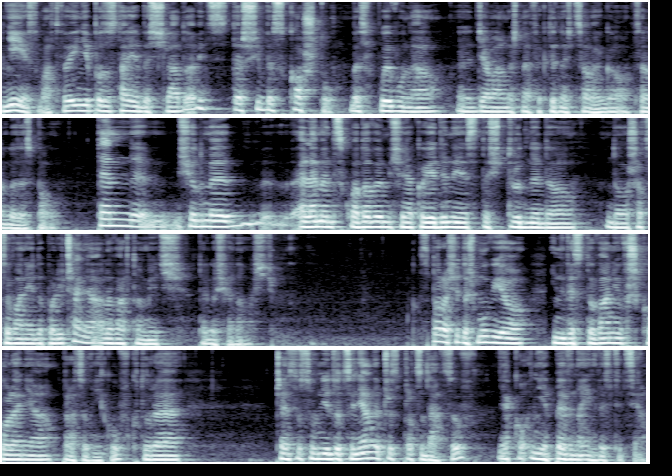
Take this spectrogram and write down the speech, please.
nie jest łatwe i nie pozostaje bez śladu, a więc też i bez kosztu, bez wpływu na e, działalność, na efektywność całego, całego zespołu. Ten e, siódmy element składowy mi się jako jedyny jest dość trudny do, do oszacowania i do policzenia, ale warto mieć tego świadomość. Sporo się też mówi o inwestowaniu w szkolenia pracowników, które często są niedoceniane przez pracodawców jako niepewna inwestycja.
